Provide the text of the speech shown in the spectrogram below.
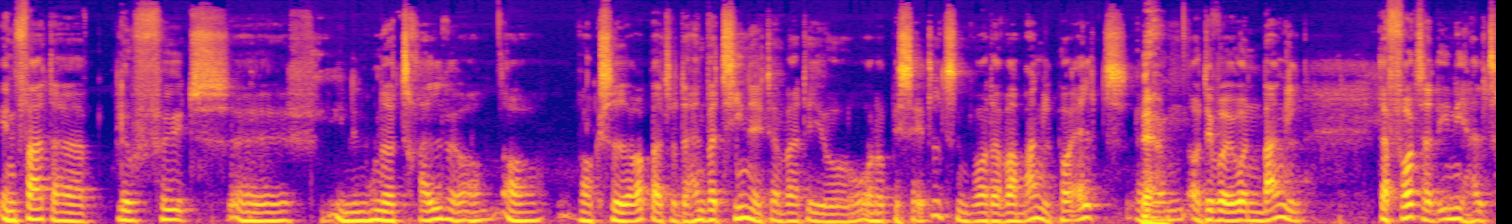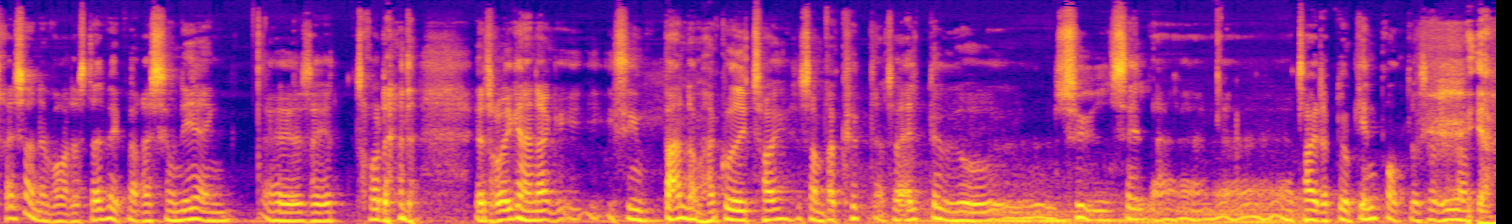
en far, der blev født øh, i 1930 og, og voksede op. Altså da han var teenager, var det jo under besættelsen, hvor der var mangel på alt. Ja. Øh, og det var jo en mangel, der fortsatte ind i 50'erne, hvor der stadigvæk var rationering. Øh, så jeg tror, der, jeg tror ikke, at han har, i sin barndom har gået i tøj, som var købt. Altså alt blev jo syet selv af, af tøj, der blev genbrugt videre. Ja.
